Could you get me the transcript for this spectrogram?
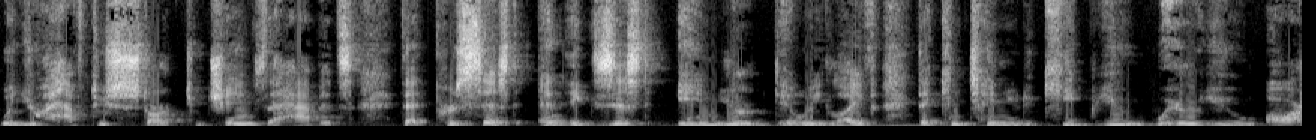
Well, you have to start to change the habits that persist and exist in your daily life that continue to keep you where you are.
